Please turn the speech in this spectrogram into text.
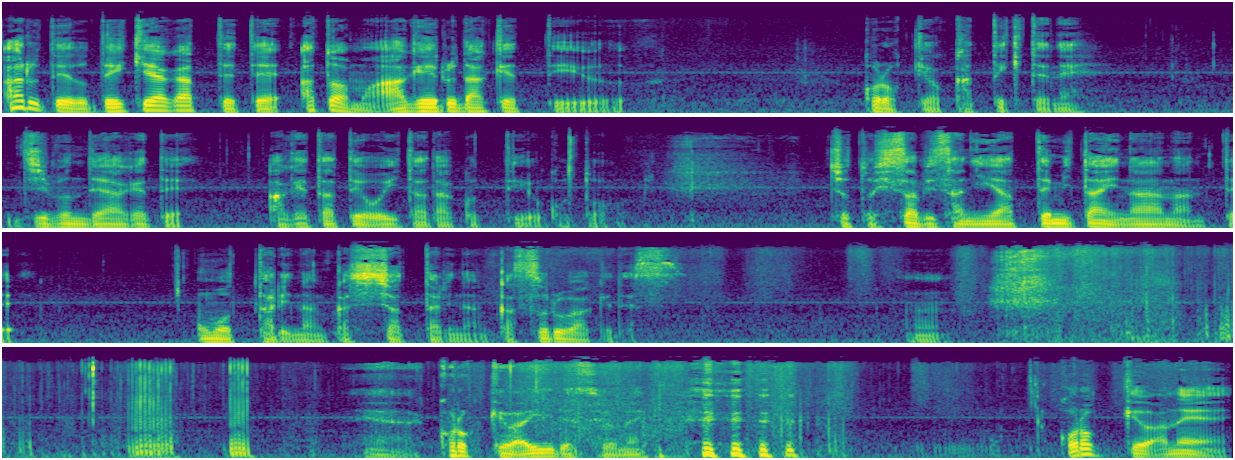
ある程度出来上がっててあとはもう揚げるだけっていうッケを買ってきてね自分で揚げて揚げたてをいただくっていうことをちょっと久々にやってみたいななんて思ったりなんかしちゃったりなんかするわけです。うん。いやコロッケはいいですよね。コロッケはね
